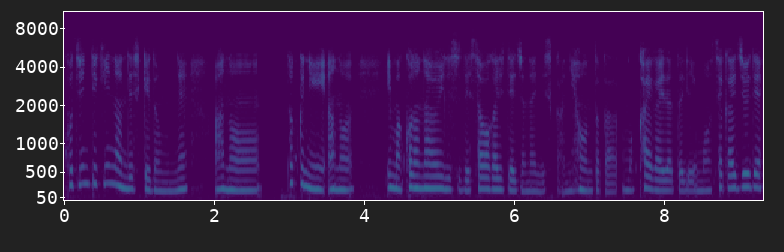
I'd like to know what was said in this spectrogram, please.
個人的になんですけどもねあの特にあの今コロナウイルスで騒がれてるじゃないですか。日本とかもう海外だったりもう世界中で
